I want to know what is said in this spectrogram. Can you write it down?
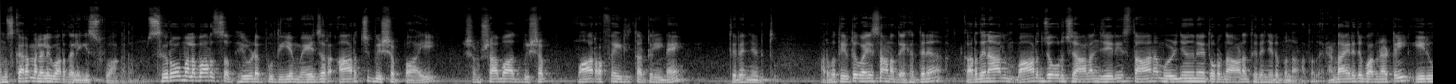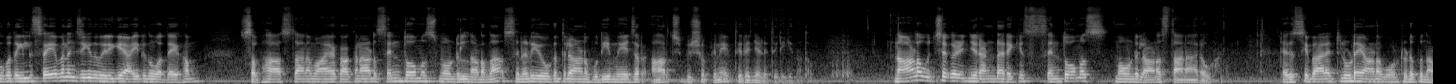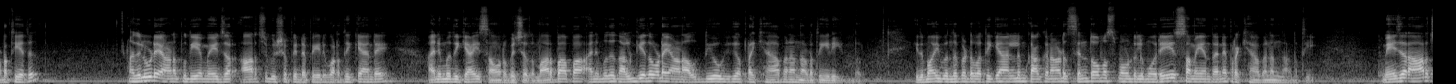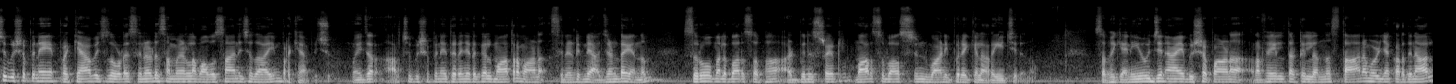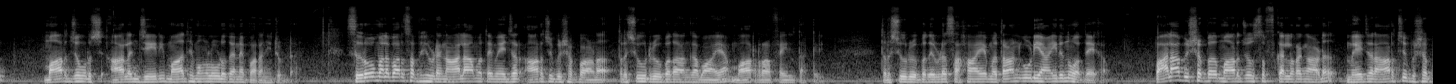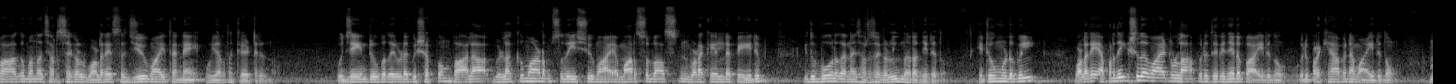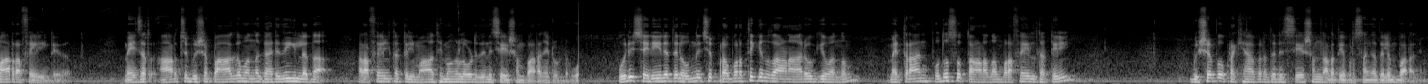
നമസ്കാരം മലയാളി വാർത്തയിലേക്ക് സ്വാഗതം. സിറോ മലബാർ സഭയുടെ പുതിയ മേജർ ആർച്ച് ബിഷപ്പായി ഷംഷാബാദ് ബിഷപ്പ് മാർ റഫേൽ തട്ടിലിനെ തിരഞ്ഞെടുത്തു. അറുപത്തിയെട്ട് വയസ്സാണ് അദ്ദേഹത്തിന്. കർദിനാൾ മാർ ജോർജ് ആലഞ്ചേരി സ്ഥാനം ഒഴിഞ്ഞതിനെ തുടർന്നാണ് തിരഞ്ഞെടുപ്പ് നടന്നത്. രണ്ടായിരത്തി പതിനെട്ടിൽ ഈ രൂപതയിൽ സേവനം ചെയ്തു വരികയായിരുന്നു അദ്ദേഹം. സഭാസ്ഥാനമായ കാക്കനാട് സെന്റ് തോമസ് മൗണ്ടിൽ നടന്ന സിനഡ് യോഗത്തിലാണ് പുതിയ മേജർ ആർച്ച് ബിഷപ്പിനെ തിരഞ്ഞെടുത്തിരിക്കുന്നത്. നാളെ ഉച്ച കഴിഞ്ഞ് രണ്ടരയ്ക്ക് സെന്റ് തോമസ് മൗണ്ടിലാണ് സ്ഥാനാരോഹണം. രഹസ്യ ബാലറ്റിലൂടെയാണ് വോട്ടെടുപ്പ് നടത്തിയത്. അതിലൂടെയാണ് പുതിയ മേജർ ആർച്ച് ബിഷപ്പിന്റെ പേര് വർദ്ധിക്കാന്റെ അനുമതിക്കായി സമർപ്പിച്ചത്. മാർപ്പാപ്പ അനുമതി നൽകിയതോടെയാണ് ഔദ്യോഗിക പ്രഖ്യാപനം നടത്തിയിരിക്കുന്നത്. ഇതുമായി ബന്ധപ്പെട്ട് വത്തിക്കാനിലും കാക്കനാട് സെന്റ് തോമസ് മൗണ്ടിലും ഒരേ സമയം തന്നെ പ്രഖ്യാപനം നടത്തി. മേജർ ആർച്ച് ബിഷപ്പിനെ പ്രഖ്യാപിച്ചതോടെ സിനഡ് സമ്മേളനം അവസാനിച്ചതായും പ്രഖ്യാപിച്ചു. മേജർ ആർച്ച് ബിഷപ്പിനെ തിരഞ്ഞെടുക്കൽ മാത്രമാണ് സിനഡിന്റെ അജണ്ടയെന്നും സിറോ മലബാർ സഭ അഡ്മിനിസ്ട്രേറ്റർ മാർ സെബാസ്റ്റ്യൻ വാണിപ്പുരയ്ക്കൽ അറിയിച്ചിരുന്നു. സഭയ്ക്ക് അനുയോജ്യനായ ബിഷപ്പാണ് റഫേൽ തട്ടിൽ എന്ന് സ്ഥാനമൊഴിഞ്ഞ കർദിനാൾ മാർ ജോർജ് ആലഞ്ചേരി മാധ്യമങ്ങളോട് തന്നെ പറഞ്ഞിട്ടുണ്ട്. സിറോ മലബാർ സഭയുടെ നാലാമത്തെ മേജർ ആർച്ച് ബിഷപ്പാണ് തൃശൂർ രൂപതാംഗമായ മാർ റഫേൽ തട്ടിൽ. തൃശൂർ രൂപതയുടെ സഹായ മെത്രാൻ കൂടിയായിരുന്നു അദ്ദേഹം. Pala bishop Mar Joseph Kallarangatt major arch bishop ആകുമെന്ന ചർച്ചകൾ വളരെ സജീവമായി തന്നെ ഉയർന്നു കേട്ടിരുന്നു. ഉജ്ജയിൻ രൂപതയുടെ ബിഷപ്പും പാലാ വിളക്കുമാടം സ്വദേശിയുമായ മാർ സുബാസ്റ്റൻ വടക്കേലിന്റെ പേരും ഇതുപോലെ തന്നെ ചർച്ചകളിൽ നിറഞ്ഞിരുന്നു. ഏറ്റവും ഒടുവിൽ വളരെ അപ്രതീക്ഷിതമായിട്ടുള്ള ഒരു തിരഞ്ഞെടുപ്പായിരുന്നു ഒരു പ്രഖ്യാപനമായിരുന്നു മാർ റഫേലിന്റേത് മേജർ ആർച്ച് ബിഷപ്പ് ആകുമെന്ന് കരുതിയില്ലെന്ന് റഫേൽ തട്ടിൽ മാധ്യമങ്ങളോട് ഇതിനുശേഷം പറഞ്ഞിട്ടുണ്ട്. ഒരു ശരീരത്തിൽ ഒന്നിച്ച് പ്രവർത്തിക്കുന്നതാണ് ആരോഗ്യമെന്നും മെത്രാൻ പൊതുസ്വത്താണെന്നും റഫേൽ തട്ടിൽ ബിഷപ്പ് പ്രഖ്യാപനത്തിന് ശേഷം നടത്തിയ പ്രസംഗത്തിലും പറഞ്ഞു.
